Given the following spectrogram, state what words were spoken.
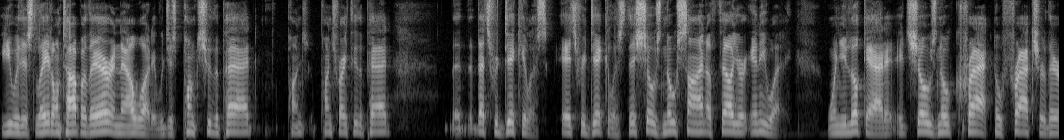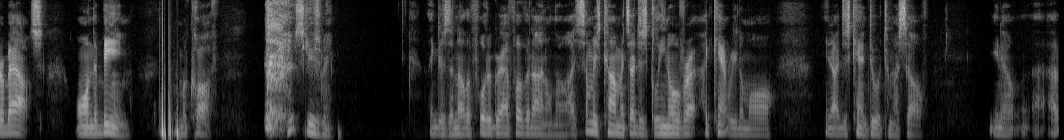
you would just lay it on top of there, and now what? It would just punch through the pad, punch, punch right through the pad. That, that's ridiculous. It's ridiculous. This shows no sign of failure anyway. When you look at it, it shows no crack, no fracture thereabouts on the beam. I'm. Excuse me. Think there's another photograph of it. I don't know. I, some of these comments I just glean over. I, I can't read them all. You know, I just can't do it to myself you know, I,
